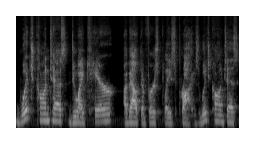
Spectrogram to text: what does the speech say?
which contest do I care about the first place prize, which contest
